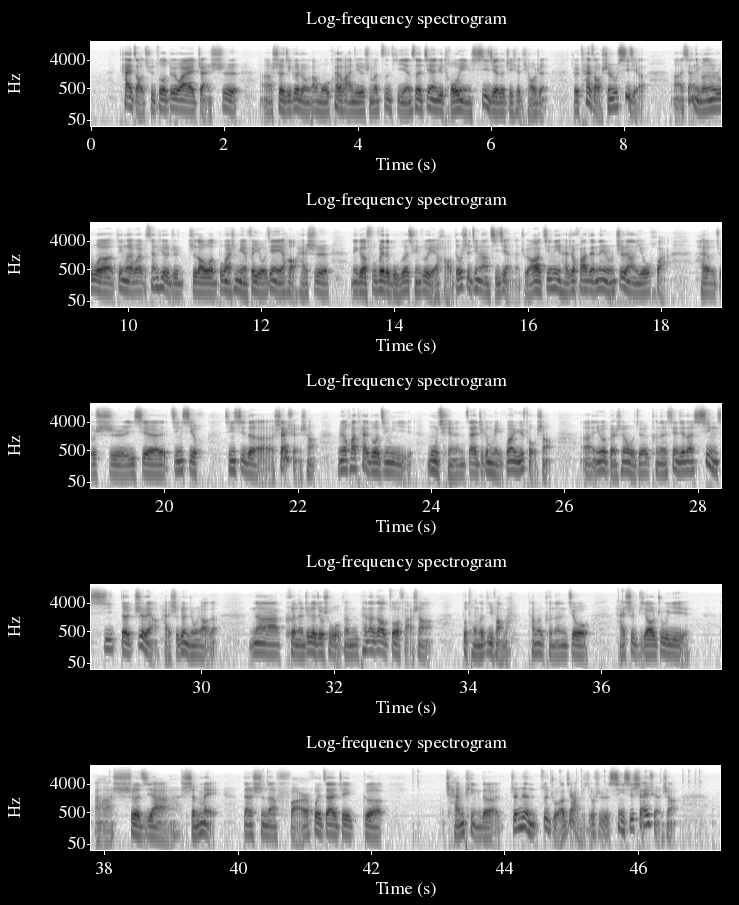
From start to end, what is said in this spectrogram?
太早去做对外展示啊，设计各种各模块的话，你有什么字体颜色、间距、投影、细节的这些调整，就是太早深入细节了。啊，像你们如果订了 Web3Q，就知道我不管是免费邮件也好，还是那个付费的谷歌群组也好，都是尽量极简的，主要精力还是花在内容质量的优化，还有就是一些精细精细的筛选上，没有花太多精力。目前在这个美观与否上，啊，因为本身我觉得可能现阶段信息的质量还是更重要的。那可能这个就是我跟 PandaDao 做法上不同的地方吧，他们可能就还是比较注意。啊，设计啊，审美，但是呢，反而会在这个产品的真正最主要价值，就是信息筛选上，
